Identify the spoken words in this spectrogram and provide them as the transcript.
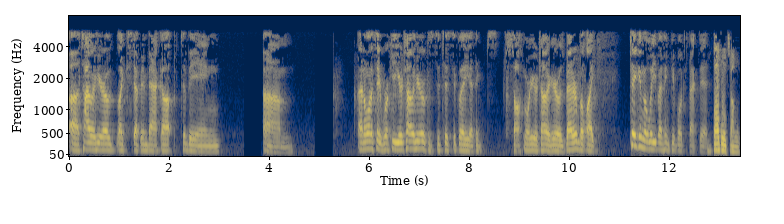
uh, Tyler Herro, like stepping back up to being, um, I don't want to say rookie year Tyler Herro because statistically, I think sophomore year Tyler Herro is better, but like taking the leap I think people expected. It Bubble Tyler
